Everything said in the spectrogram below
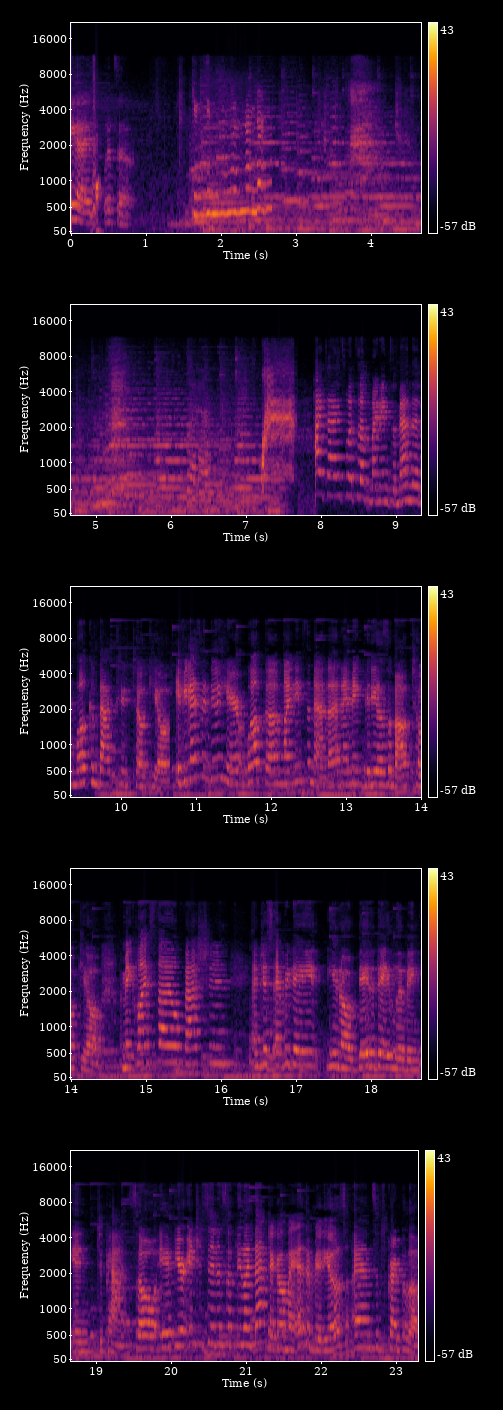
Hey guys, what's up? Hi guys, what's up? My name's Amanda and welcome back to Tokyo. If you guys are new here, welcome. My name's Amanda and I make videos about Tokyo. I make lifestyle, fashion, and just everyday, you know, day-to-day -day living in Japan. So if you're interested in something like that, check out my other videos and subscribe below.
